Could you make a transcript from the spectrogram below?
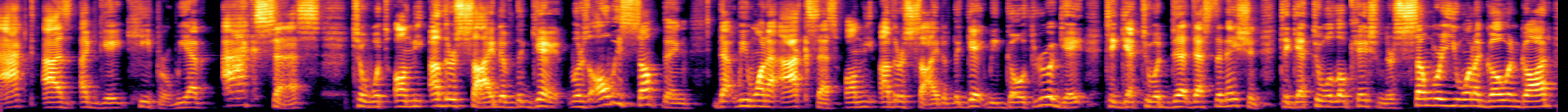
act as a gatekeeper. We have access to what's on the other side of the gate. There's always something that we want to access on the other side of the gate. We go through a gate to get to a de- destination, to get to a location. There's somewhere you want to go in God,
